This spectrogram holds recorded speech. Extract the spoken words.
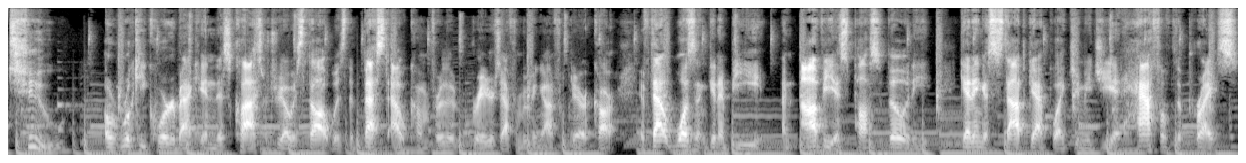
to a rookie quarterback in this class, which we always thought was the best outcome for the Raiders after moving on from Derek Carr. If that wasn't going to be an obvious possibility, getting a stopgap like Jimmy G at half of the price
